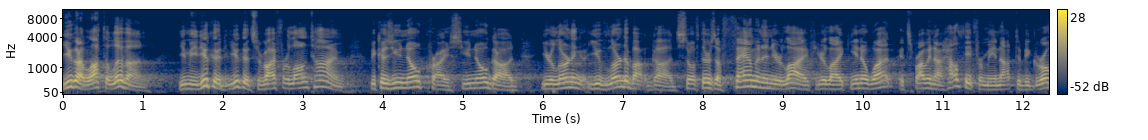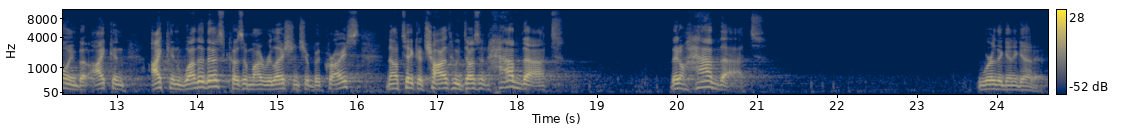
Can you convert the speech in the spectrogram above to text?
you got a lot to live on. You mean you could, you could survive for a long time because you know Christ, you know God, you're learning, you've learned about God. So if there's a famine in your life, you're like, you know what? It's probably not healthy for me not to be growing, but I can, I can weather this because of my relationship with Christ. Now take a child who doesn't have that. They don't have that. Where are they going to get it?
